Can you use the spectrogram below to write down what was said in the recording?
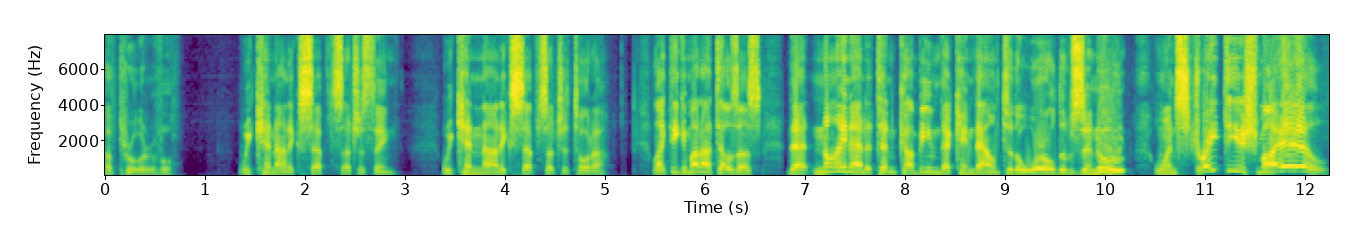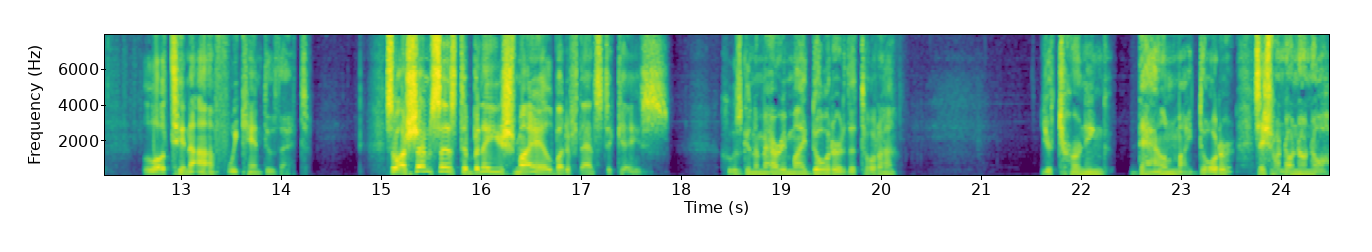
of Pru'ervu. We cannot accept such a thing. We cannot accept such a Torah. Like the Gemara tells us that nine out of ten kabim that came down to the world of Zenut went straight to Ishmael. Lotinaf, we can't do that. So Hashem says to Bnei Ishmael, but if that's the case, who's going to marry my daughter, the Torah? You're turning down my daughter? Says, no, no, no,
